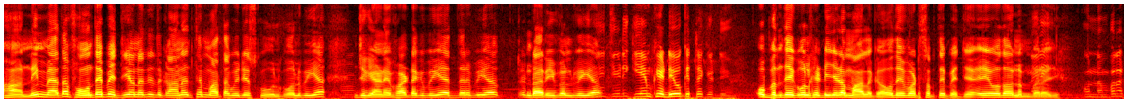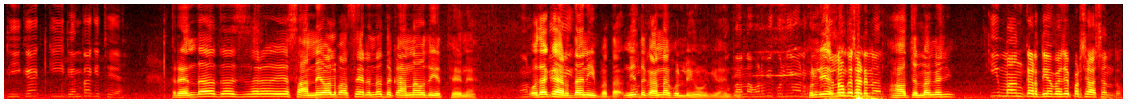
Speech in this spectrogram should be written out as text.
ਹਾਂ ਨਹੀਂ ਮੈਂ ਤਾਂ ਫੋਨ ਤੇ ਭੇਜੀ ਉਹਨਾਂ ਦੀ ਦੁਕਾਨ ਇੱਥੇ ਮਾਤਾ ਗੁਜਰੀ ਸਕੂਲ ਕੋਲ ਵੀ ਆ ਜਗਿਆਣੇ ਫਾਟਕ ਵੀ ਆ ਇੱਧਰ ਵੀ ਆ ਢੰਡਾਰੀ ਵੱਲ ਵੀ ਆ। ਜਿਹੜੀ ਗੇਮ ਖੇਡੇ ਉਹ ਕਿੱਥੇ ਖੇਡੇ ਹੋ? ਉਹ ਬੰਦੇ ਕੋਲ ਖੇਡੀ ਜਿਹੜਾ ਮਾਲਕ ਆ ਉਹਦੇ WhatsApp ਤੇ ਭੇਜਿਆ ਇਹ ਉਹਦਾ ਨੰਬਰ ਹੈ ਜੀ। ਉਹ ਨੰਬਰ ਠੀਕ ਹੈ ਕੀ ਰਹਿੰਦਾ ਕਿੱਥੇ ਹੈ? ਰਹਿੰਦਾ ਤਾਂ ਸਰ ਇਹ ਸਾਨੇਵਾਲ ਪਾਸੇ ਰਹਿੰਦਾ ਦੁਕਾਨਾਂ ਉਹਦੀ ਇੱਥੇ ਨੇ। ਉਹਦਾ ਘਰ ਦਾ ਨਹੀਂ ਪਤਾ। ਨਹੀਂ ਦੁਕਾਨਾਂ ਖੁੱਲੀ ਹੋਣਗੀਆਂ ਹਾਂਜੀ। ਦੁਕਾਨਾਂ ਹੁਣ ਵੀ ਖੁੱਲੀਆਂ ਹੋਣਗੀਆਂ? ਚੱਲੋਗੇ ਸਾਡੇ ਨਾਲ? ਹਾਂ ਚੱਲਾਂਗਾ ਜੀ। ਕੀ ਮੰਗ ਕਰਦੇ ਹੋ ਵੈਸੇ ਪ੍ਰਸ਼ਾਸਨ ਤੋਂ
